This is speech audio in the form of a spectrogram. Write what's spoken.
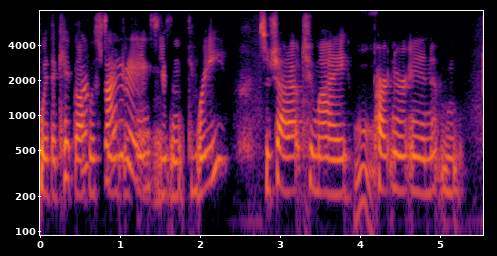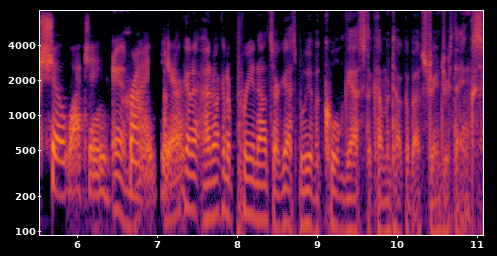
with a kickoff So with Stranger Things season three. So shout out to my Ooh. partner in show watching And crime I'm here. not gonna I'm not gonna pre-announce our guest, but we have a cool guest to come and talk about Stranger Things.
